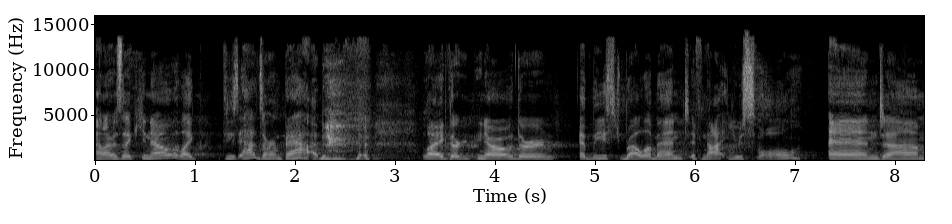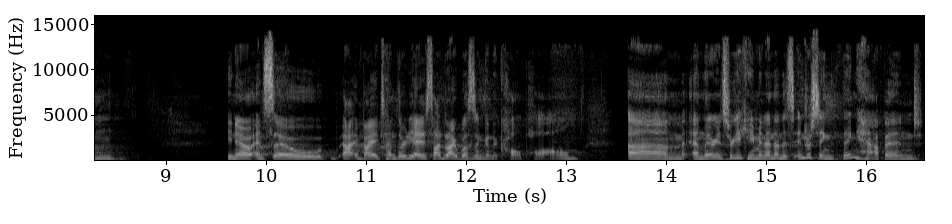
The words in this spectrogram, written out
And I was like, you know, like these ads aren't bad. like they're, you know, they're at least relevant, if not useful. And um, you know, and so by 10:30, I decided I wasn't going to call Paul. Um, and Larry and Sergey came in, and then this interesting thing happened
